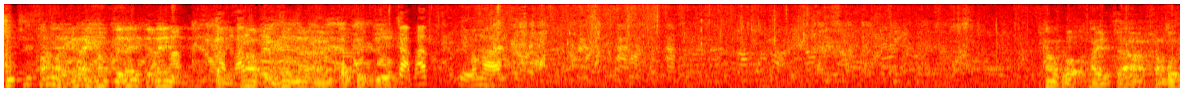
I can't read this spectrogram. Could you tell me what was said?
ชิดชิดซ้อนไหนก็ได้ครับจะได้จะได้เป็นภาพเป็นต้นหน้าครับขอบคุณดีกลับครับบีบเข้ามาครับ ข้าวปลอดภัยจากตำบล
